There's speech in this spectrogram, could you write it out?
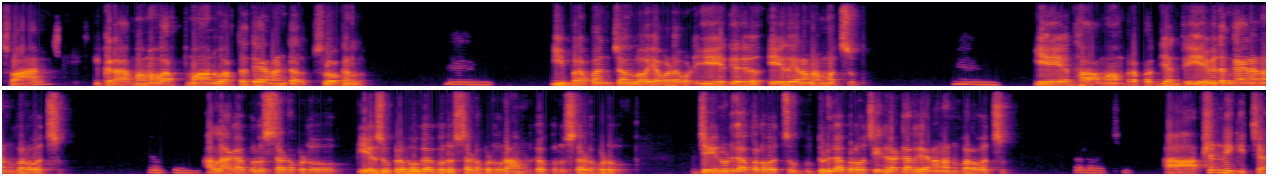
స్వామి ఇక్కడ మమ వర్తమాను వర్తతే అని అంటారు శ్లోకంలో. ఈ ప్రపంచంలో ఎవడెవడు ఏది ఏదైనా నమ్మచ్చు. ఏ యథా మాం ప్రపద్యంతే ఏ విధంగా అయినా నన్ను కొలవచ్చు అల్లాగా కొలుస్తాడు ఒకడు యేసు ప్రభువుగా కొలుస్తాడు ఒకడు రాముడిగా కొలుస్తాడు ఒకడు జైనుడిగా కొలవచ్చు బుద్ధుడిగా కొలవచ్చు ఎన్ని రకాలుగా అయినా నన్ను కొలవచ్చు ఆ ఆప్షన్ నీకు ఇచ్చా.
